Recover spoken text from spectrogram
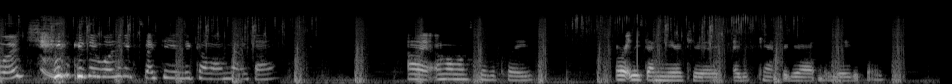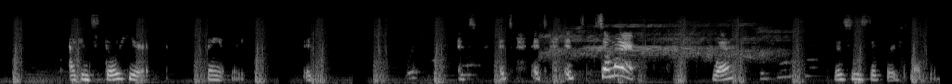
Much because I wasn't expecting him to come on that fast. Alright, I'm almost to the place. Or at least I'm near to it. I just can't figure out the way to go. I can still hear it faintly. It's it's it's it's it's somewhere. What? This is the first level.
